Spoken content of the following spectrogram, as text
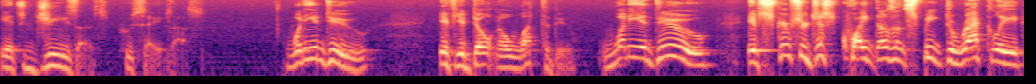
it's Jesus who saves us. What do you do if you don't know what to do? What do you do if scripture just quite doesn't speak directly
